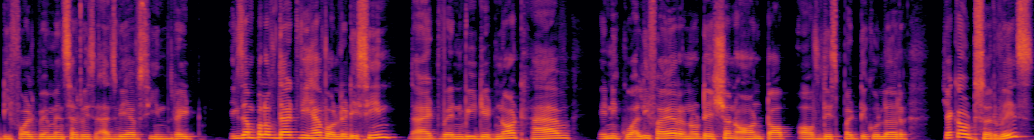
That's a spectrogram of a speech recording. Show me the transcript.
default payment service as we have seen, right? Example of that we have already seen that when we did not have any qualifier annotation on top of this particular checkout service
